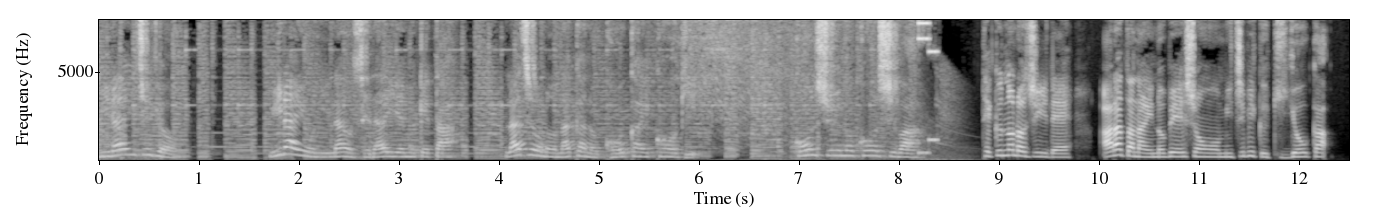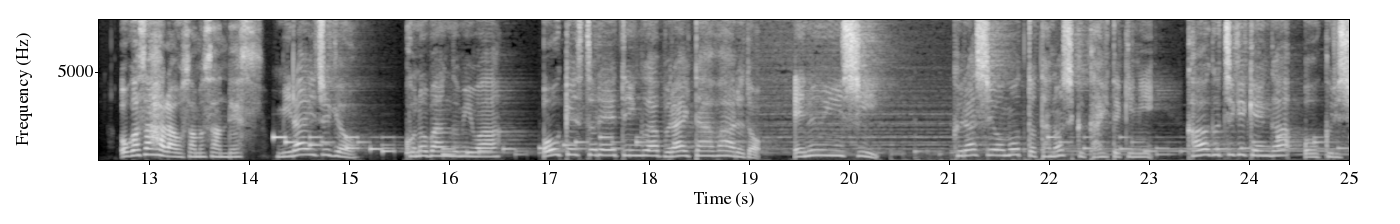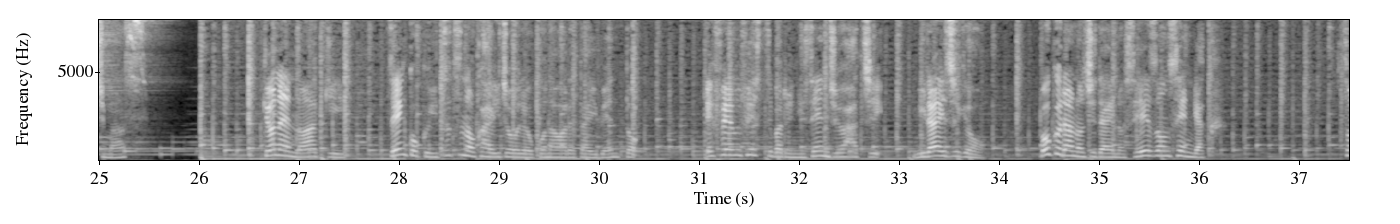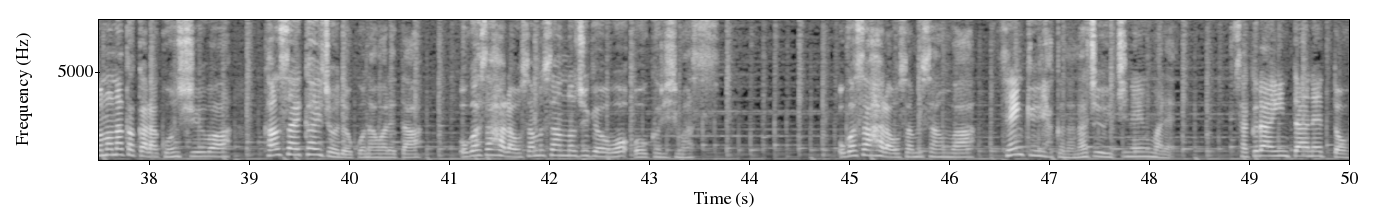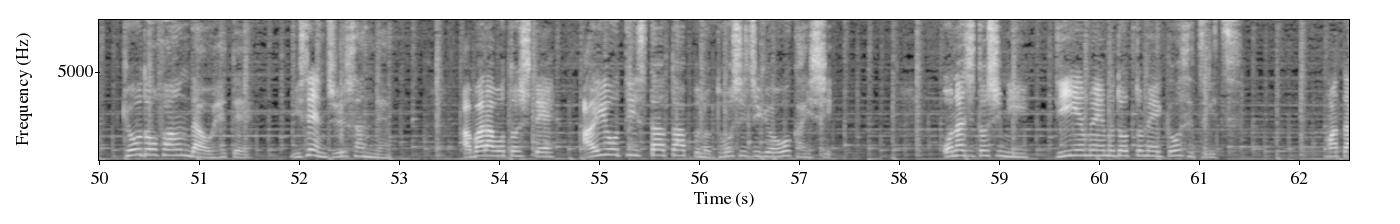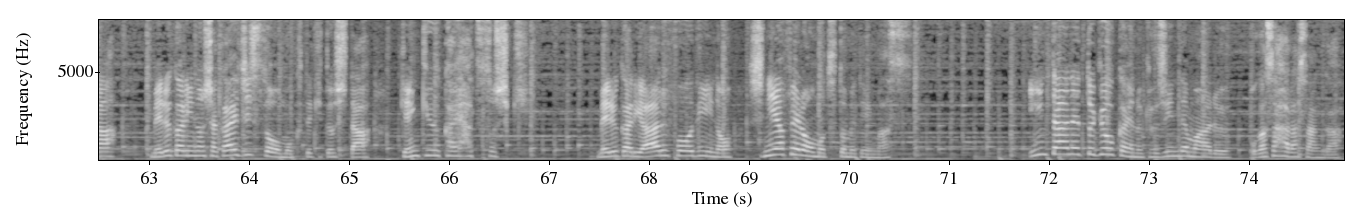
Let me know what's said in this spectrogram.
未来授業。未来を担う世代へ向けたラジオの中の公開講義。今週の講師はテクノロジーで新たなイノベーションを導く起業家小笠原治さんです。未来授業。この番組はオーケストレーティング・ア・ブライター・ワールド NEC 暮らしをもっと楽しく快適に川口義賢がお送りします。去年の秋全国5つの会場で行われたイベント。FM フェスティバル2018未来授業。僕らの時代の生存戦略。その中から今週は関西会場で行われた小笠原治さんの授業をお送りします。小笠原治さんは1971年生まれ。桜インターネット共同ファウンダーを経て2013年。アバラボとして IoT スタートアップの投資事業を開始。同じ年に DMM.Make を設立。またメルカリの社会実装を目的とした研究開発組織メルカリ R4D のシニアフェローも務めています。インターネット業界の巨人でもある小笠原さんが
